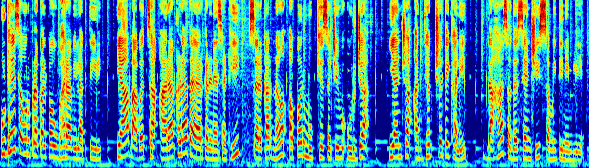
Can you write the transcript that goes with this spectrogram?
कुठे सौर प्रकल्प उभारावे लागतील? याबाबतचा आराखडा तयार करण्यासाठी सरकारनं अपर मुख्य सचिव ऊर्जा यांच्या अध्यक्षतेखाली दहा सदस्यांची समिती नेमली आहे.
